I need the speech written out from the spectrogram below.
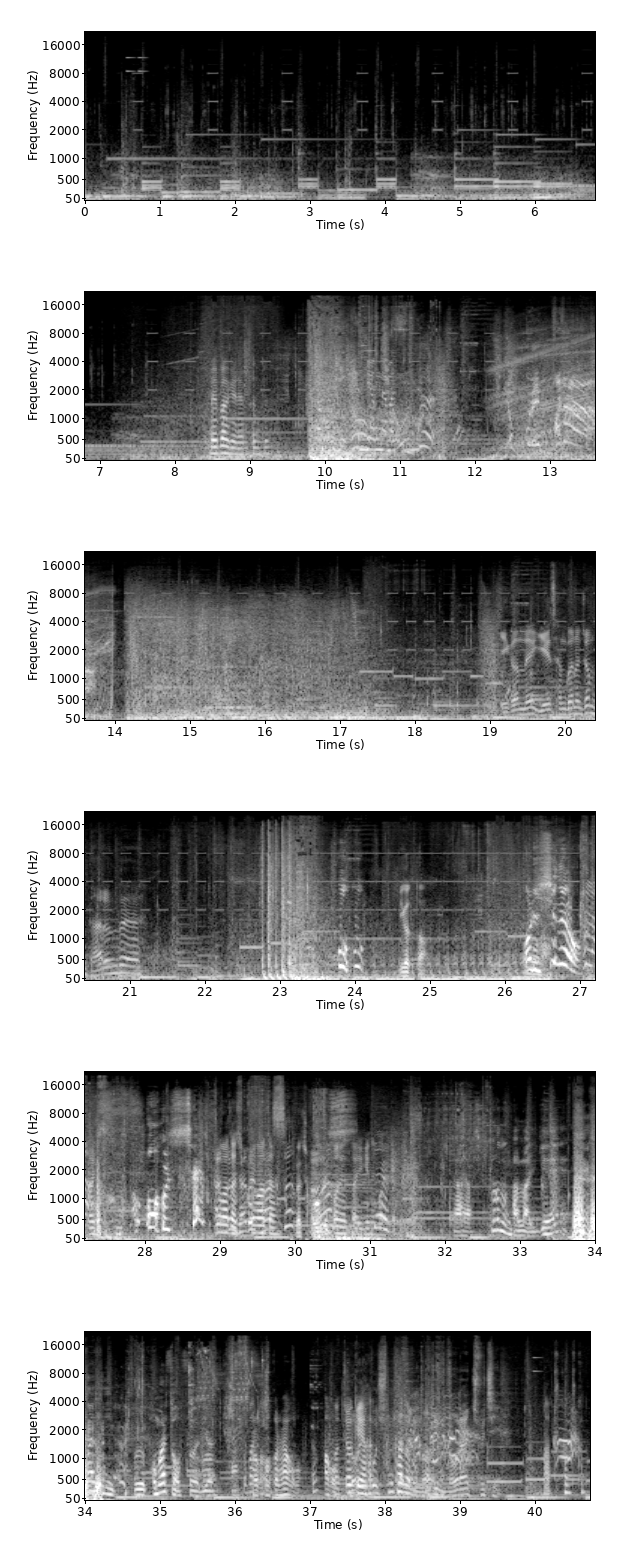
매박의 램펀드 적군이 한 명 남았습니다. 이건 내 예상과는 좀 다른데. 이겼다. 아니 신우요 나이스 오씨 집중하자 집중하자 렛츠고 뻔했다 이기는 거 야야 10%는 달라. 이게 사람이 그 범할 수 없어 리얼. 그걸 그걸 하고. 하고. 어 저기 한, 놀고 한 싶다면 칸으로 어디 놀아주지. 아 투칸 투칸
